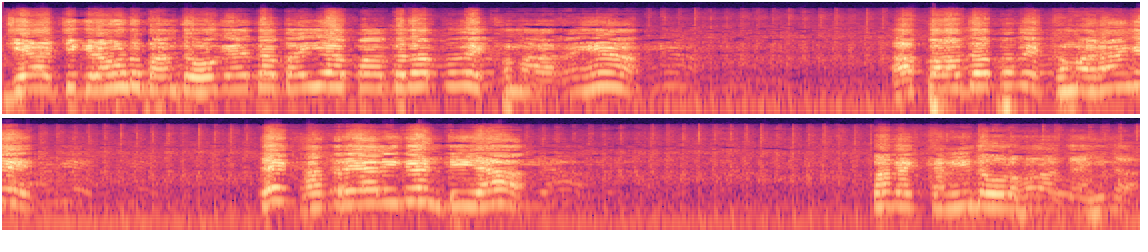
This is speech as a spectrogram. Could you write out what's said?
ਜੇ ਅੱਜ ਗਰਾਊਂਡ ਬੰਦ ਹੋ ਗਿਆ ਤਾਂ ਬਾਈ ਆਪਾਂ ਆਪਦਾ ਭਵਿੱਖ ਮਾਰ ਰਹੇ ਹਾਂ। ਆਪਾਂ ਆਪਦਾ ਭਵਿੱਖ ਮਾਰਾਂਗੇ। ਇਹ ਖਤਰੇ ਵਾਲੀ ਘੰਟੀ ਆ। ਭਵਿੱਖ ਨਹੀਂ ਡੋਲ ਹੋਣਾ ਚਾਹੀਦਾ।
